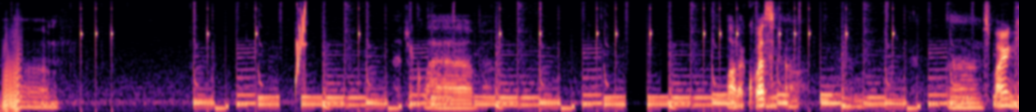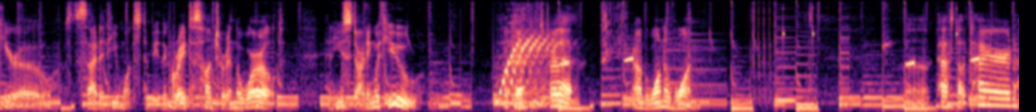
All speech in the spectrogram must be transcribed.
Um, Magic Lab. A lot of quests now. Aspiring Hero has decided he wants to be the greatest hunter in the world, and he's starting with you. Okay, let's try that. Round one of one. Uh, passed out tired,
